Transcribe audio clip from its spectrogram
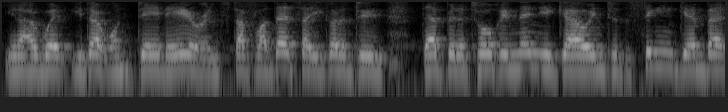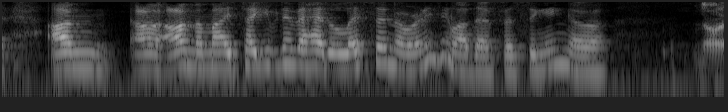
you know where you don't want dead air and stuff like that. So you've got to do that bit of talking, then you go into the singing again. But I'm I'm amazed. So you've never had a lesson or anything like that for singing or. No.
